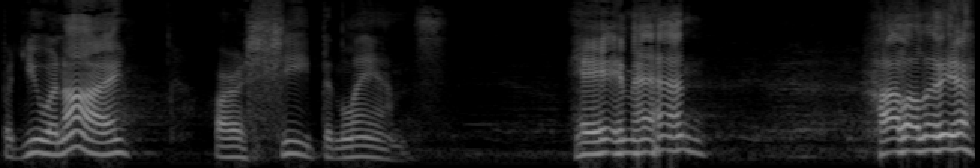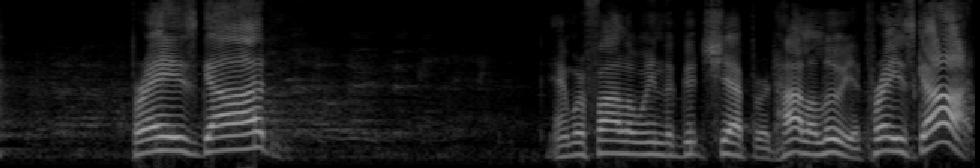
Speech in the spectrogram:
But you and I are sheep and lambs. Amen. Hallelujah. Praise God. And we're following the Good Shepherd. Hallelujah. Praise God.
